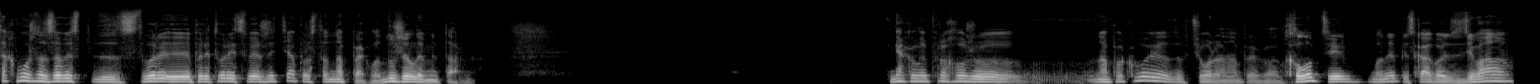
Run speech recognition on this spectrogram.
так можна завести, створи, перетворити своє життя просто на пекло. Дуже елементарно. Я коли проходжу на покої, вчора, наприклад, хлопці, вони підскакують з дивану,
